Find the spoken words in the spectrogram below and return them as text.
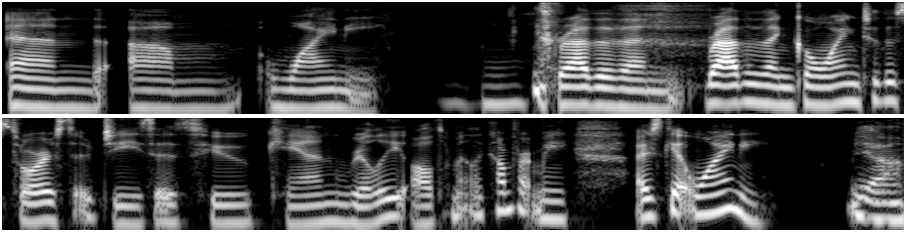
and um, whiny rather than rather than going to the source of Jesus who can really ultimately comfort me. I just get whiny. Yeah,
